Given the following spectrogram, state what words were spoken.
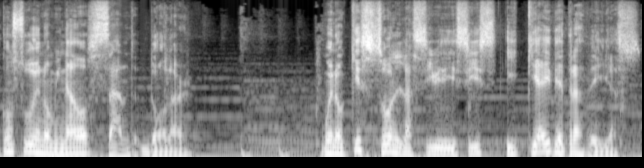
con su denominado Sand Dollar. Bueno, ¿qué son las CBDCs y qué hay detrás de ellas?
